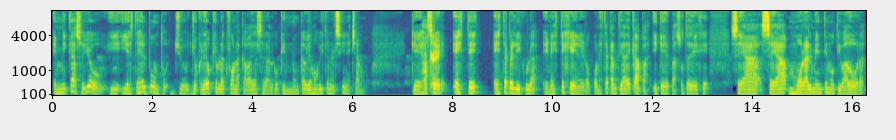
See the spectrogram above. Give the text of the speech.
En mi caso, yo, y, este es el punto, yo, yo creo que Black Phone acaba de hacer algo que nunca habíamos visto en el cine, chamo. Que es hacer este, esta película en este género, con esta cantidad de capas, y que de paso te deje sea, sea moralmente motivadora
